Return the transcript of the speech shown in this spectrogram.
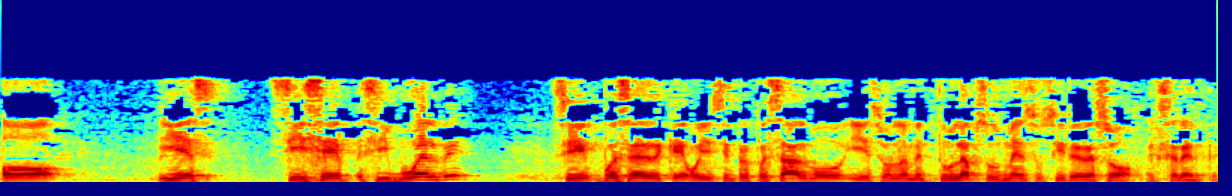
O, y es, si, se, si vuelve, ¿sí? Puede ser de que, oye, siempre fue salvo y es solamente un lapsus mensos y regresó. Excelente.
